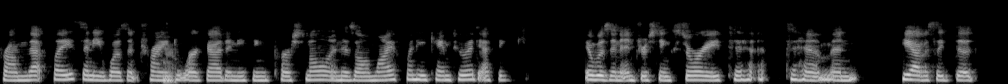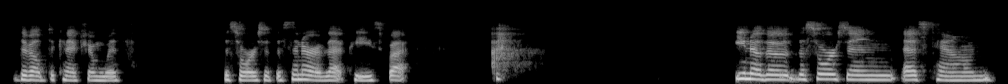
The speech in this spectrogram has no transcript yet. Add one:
from that place and he wasn't trying yeah. to work out anything personal in his own life when he came to it. I think it was an interesting story to to him and he obviously did developed a connection with the source at the center of that piece, but you know the the source in S Town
